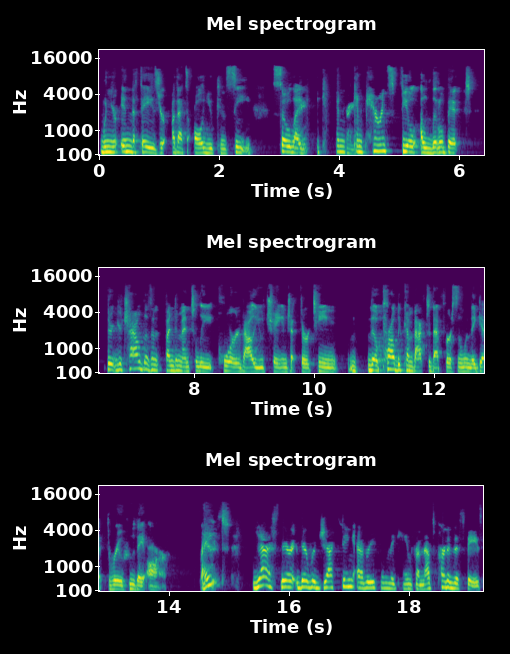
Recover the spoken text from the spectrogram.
when you're in the phase, you're, that's all you can see. So like, right. can, right. can parents feel a little bit, your child doesn't fundamentally core value change at 13. They'll probably come back to that person when they get through who they are. Right. Yes. Yes, they're they're rejecting everything they came from. That's part of this phase.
